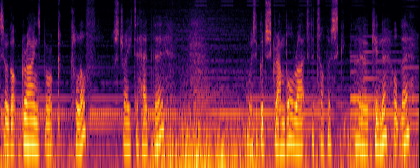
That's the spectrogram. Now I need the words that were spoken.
Okay, so we've got Grindsbrook Clough straight ahead there. Always a good scramble right to the top of uh, Kinder up there.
